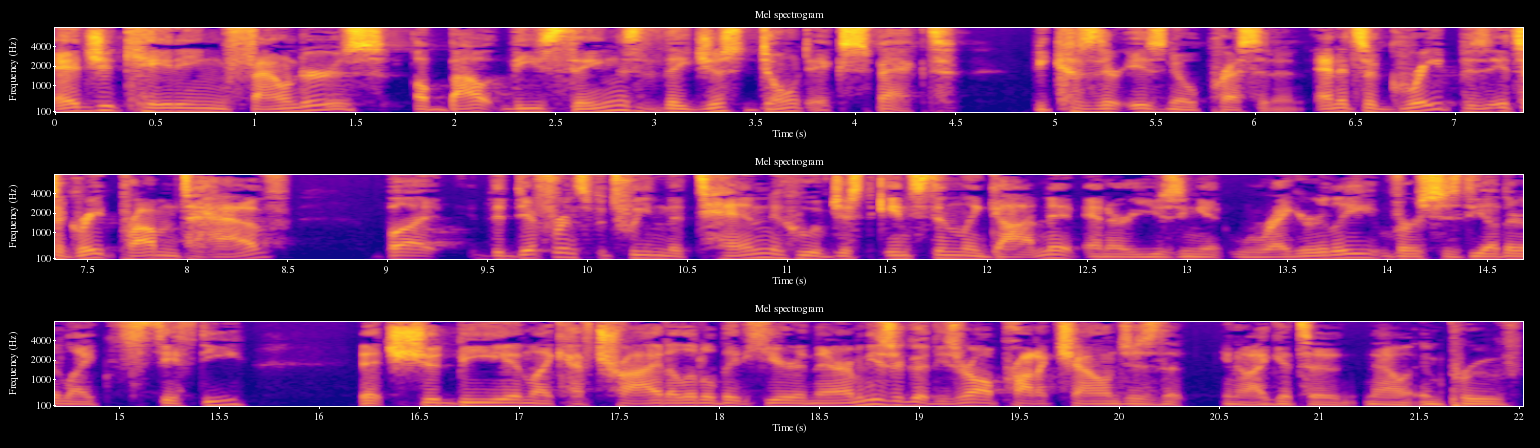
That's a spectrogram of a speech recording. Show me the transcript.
educating founders about these things that they just don't expect because there is no precedent. And it's a great, it's a great problem to have. But the difference between the 10 who have just instantly gotten it and are using it regularly versus the other like 50 that should be and like have tried a little bit here and there. I mean, these are good. These are all product challenges that, you know, I get to now improve.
